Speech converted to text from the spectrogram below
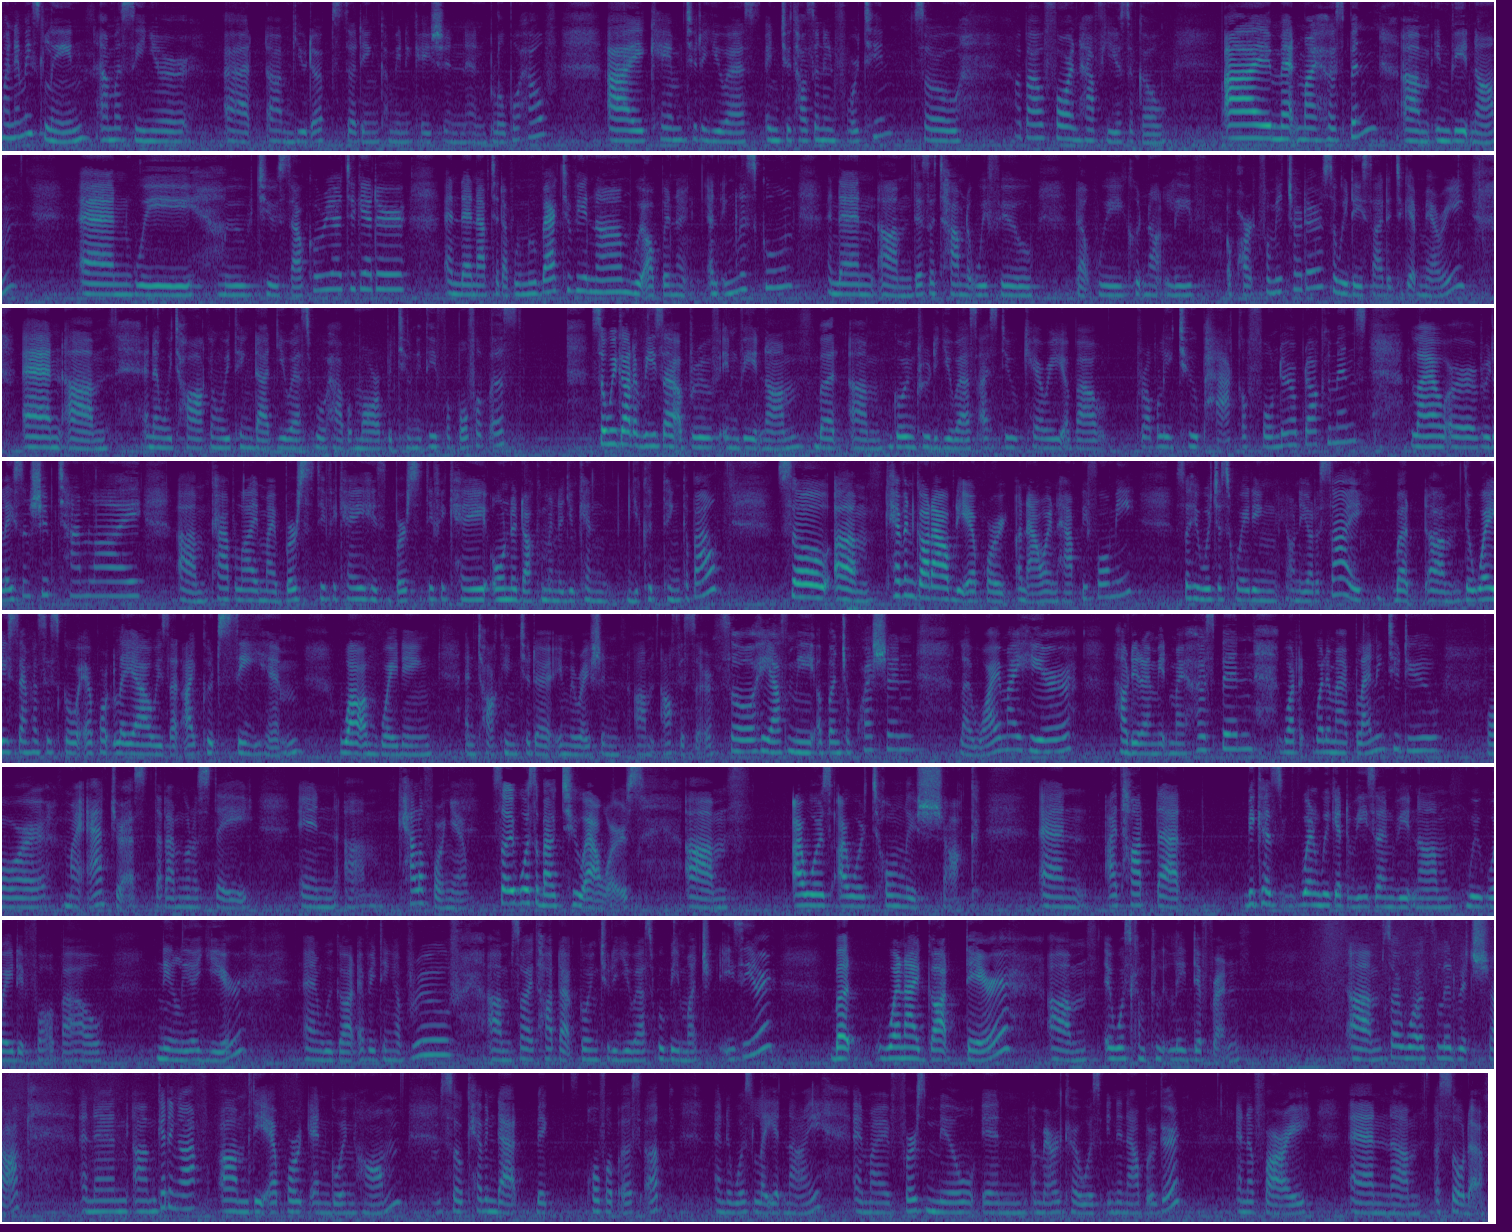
My name is Lynn. I'm a senior at um, UW studying communication and global health. I came to the US in 2014, so about four and a half years ago. I met my husband um, in Vietnam and we moved to South Korea together. And then after that, we moved back to Vietnam. We opened an English school, and then um, there's a time that we feel that we could not live apart from each other, so we decided to get married. And um, and then we talk, and we think that U.S. will have more opportunity for both of us. So we got a visa approved in Vietnam, but um, going through the U.S., I still carry about probably two pack of folder of documents, like our relationship timeline, um, kind like my birth certificate, his birth certificate, all the document that you can you could think about. So um, Kevin got out of the airport an hour and a half before me, so he was just waiting on the other side. But um, the way San Francisco airport layout is that I could see him while I'm waiting and talking to the immigration um, officer. So he asked me a bunch of questions, like why am I here? How did I meet my husband? What what am I planning to do for my address that I'm gonna stay in um, California? So it was about two hours. Um, I was I was totally shocked, and I thought that because when we get the visa in Vietnam, we waited for about nearly a year, and we got everything approved. Um, so I thought that going to the U.S. would be much easier, but when I got there, um, it was completely different. Um, so I was a little bit shocked. And then um, getting off um, the airport and going home. So Kevin dad picked both of us up and it was late at night. And my first meal in America was In-N-Out Burger and a fry and um, a soda.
